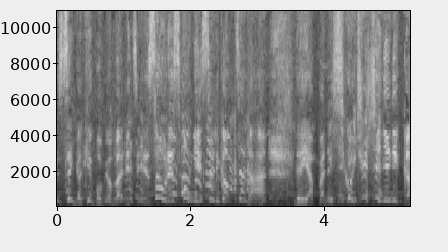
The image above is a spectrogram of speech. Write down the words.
생각해보면 말이지 서울에 성이 있을 리가 없잖아 내 아빠는 시골 출신이니까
